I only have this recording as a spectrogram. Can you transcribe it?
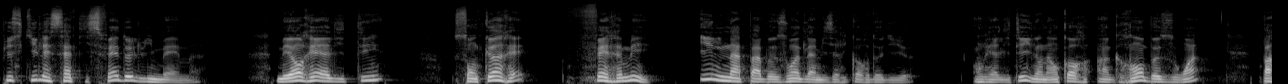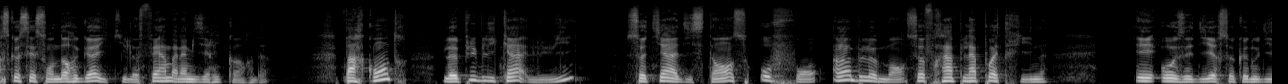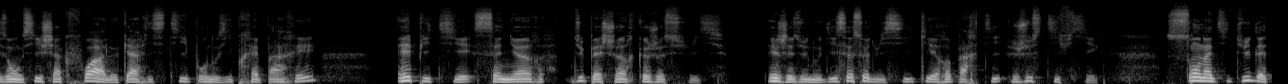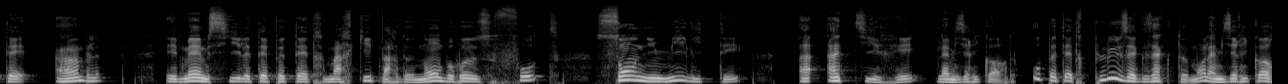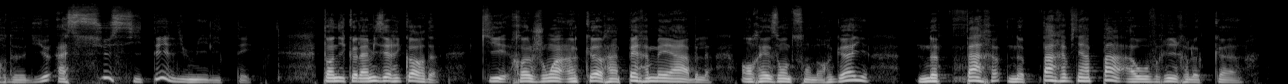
puisqu'il est satisfait de lui-même. Mais en réalité, son cœur est fermé il n'a pas besoin de la miséricorde de Dieu. En réalité, il en a encore un grand besoin parce que c'est son orgueil qui le ferme à la miséricorde. Par contre, le publicain, lui, se tient à distance, au fond, humblement, se frappe la poitrine et ose dire ce que nous disons aussi chaque fois à l'Eucharistie pour nous y préparer. Aie pitié, Seigneur, du pécheur que je suis. Et Jésus nous dit, c'est celui-ci qui est reparti justifié. Son attitude était humble, et même s'il était peut-être marqué par de nombreuses fautes, son humilité a attiré la miséricorde. Ou peut-être plus exactement, la miséricorde de Dieu a suscité l'humilité. Tandis que la miséricorde, qui rejoint un cœur imperméable en raison de son orgueil, ne, ne parvient pas à ouvrir le cœur,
